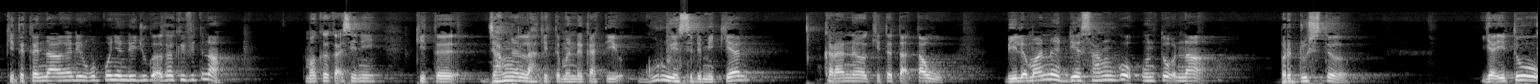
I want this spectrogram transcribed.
kita kenal dengan dia rupanya dia juga kaki fitnah maka kat sini kita janganlah kita mendekati guru yang sedemikian kerana kita tak tahu. Bila mana dia sanggup untuk nak berdusta. Iaitu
